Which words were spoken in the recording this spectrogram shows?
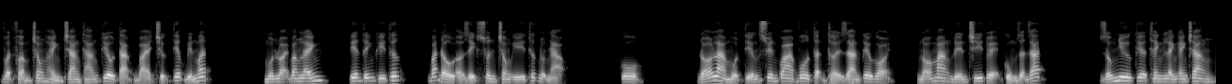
vật phẩm trong hành trang tháng tiêu tạp bài trực tiếp biến mất. Một loại băng lãnh, yên tĩnh khí thức bắt đầu ở dịch xuân trong ý thức nội nạo. Cô. Đó là một tiếng xuyên qua vô tận thời gian kêu gọi, nó mang đến trí tuệ cùng dẫn dắt giống như kia thanh lành ánh trăng,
